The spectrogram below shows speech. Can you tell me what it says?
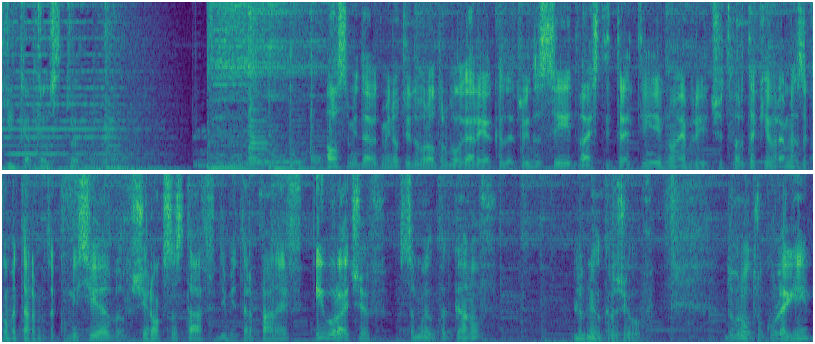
предизвикателства. 8 и 9 минути. Добро утро, България, където и да си. 23 ноември, четвъртък е време за коментарната комисия в широк състав. Димитър Панев, Иво Райчев, Самуил Петканов, Людмил Кръжилов. Добро утро, колеги.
